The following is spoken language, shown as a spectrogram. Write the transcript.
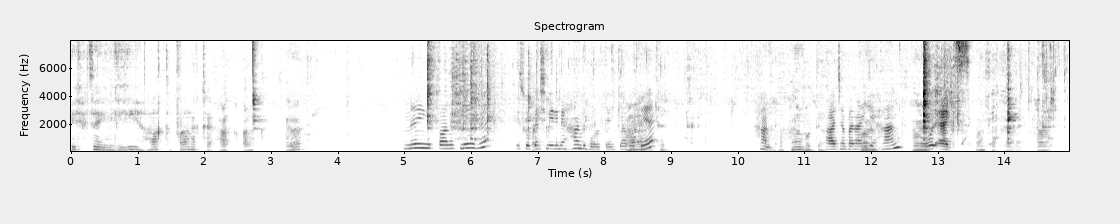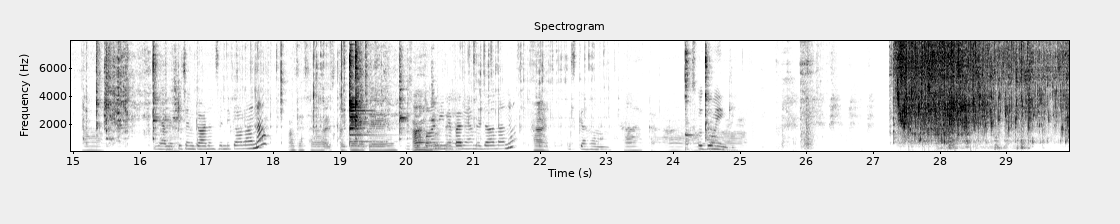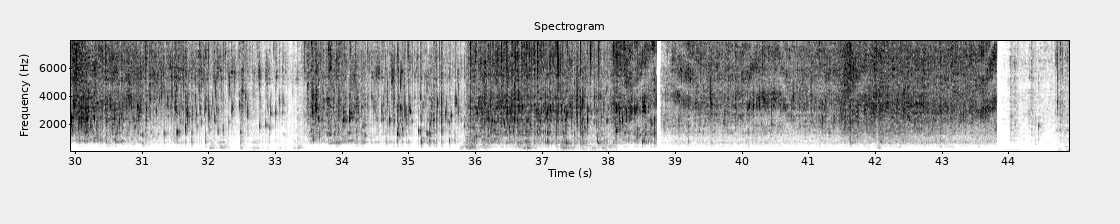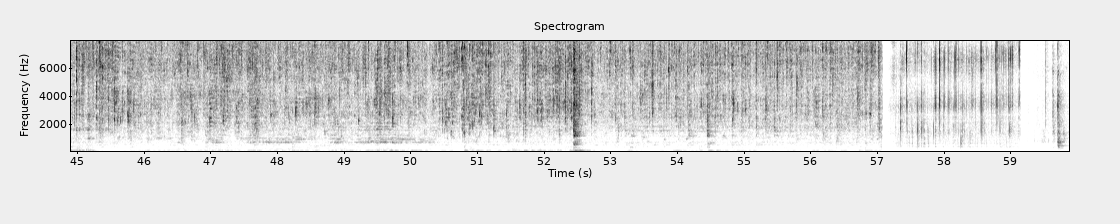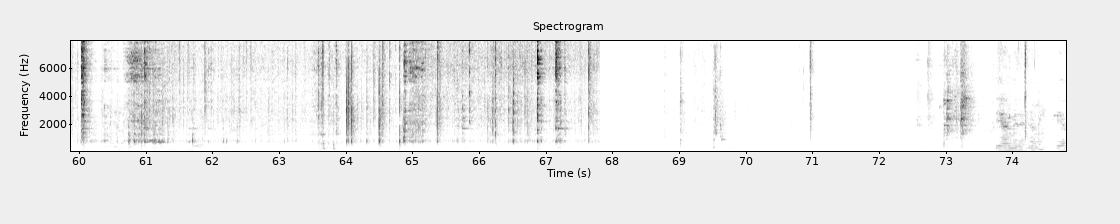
ये हक पालक है हक पालक है ना नहीं ये पालक नहीं है। इसको कश्मीरी में हंद बोलते हैं। क्या बोलते हैं? हंद। हाँ बोलते हैं। आज हम बनाएँगे हंद हाँ। और एग्स हाँ हैं। हाँ हाँ। ये हमें किचन गार्डन से निकाला ना। अच्छा अच्छा इसको हैं? हाँ पानी में हैं। पहले हमें डाला ना। हाँ। इसका हाँ। हाँ हाँ इसको धोएँगे। हाँ। किया मैंने ना किया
